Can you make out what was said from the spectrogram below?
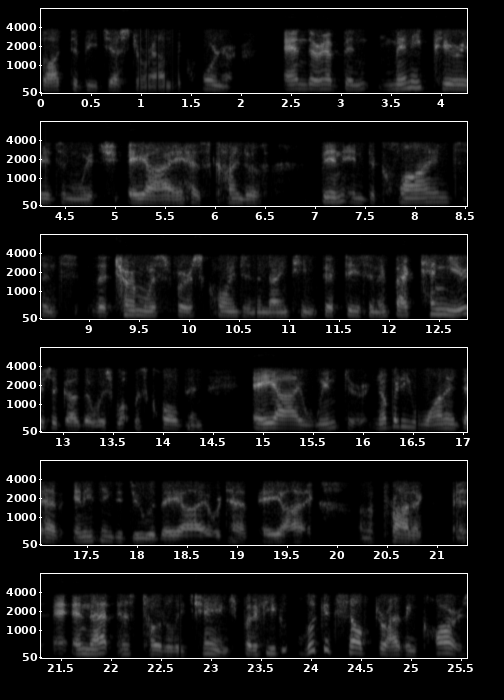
thought to be just around the corner. And there have been many periods in which AI has kind of been in decline since the term was first coined in the 1950s. And in fact, 10 years ago, there was what was called an AI winter. Nobody wanted to have anything to do with AI or to have AI on a product. And, that has totally changed. But if you look at self driving cars,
